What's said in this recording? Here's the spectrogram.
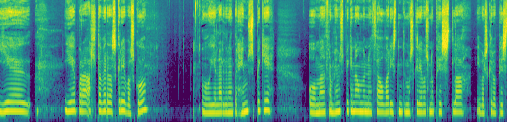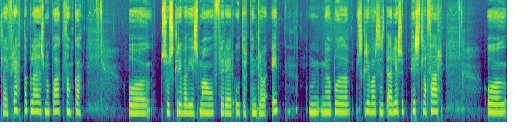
ég, ég hef bara alltaf verið að skrifa sko og ég lærði reyndar heimsbyggi og meðfram heimsbyggináminu þá var ég stundum að skrifa svona pistla, ég var að skrifa pistla í fréttablaði svona bakþanga og svo skrifaði ég smá fyrir útvarp 101 og mér var búið að skrifa, að lesa upp pistla þar og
